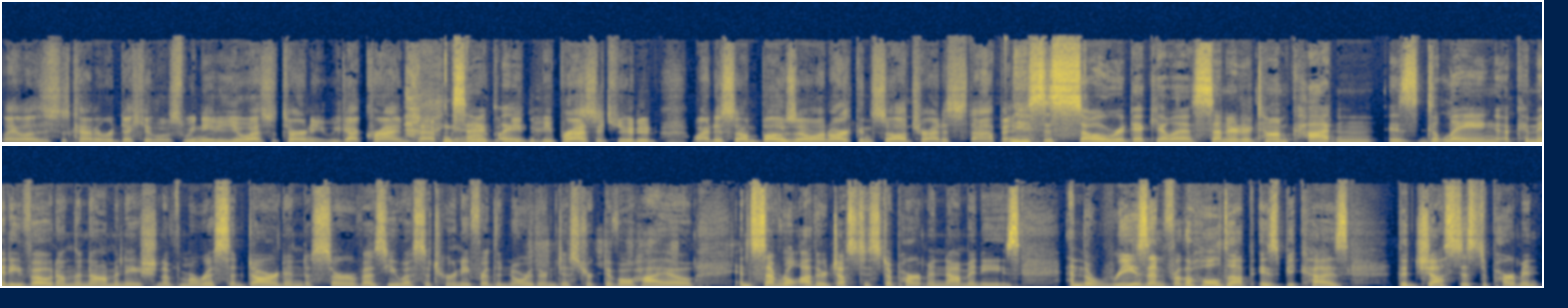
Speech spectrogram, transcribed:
Leila, this is kind of ridiculous. We need a U.S. attorney. We got crimes happening exactly. that need to be prosecuted. Why does some bozo in Arkansas try to stop it? This is so ridiculous. Senator Tom Cotton is delaying a committee vote on the nomination of Marisa Darden to serve as U.S. Attorney for the Northern District of Ohio and several other Justice Department nominees. And the reason for the holdup is because the Justice Department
